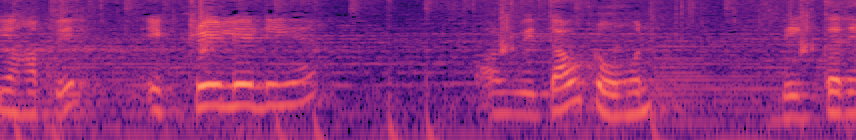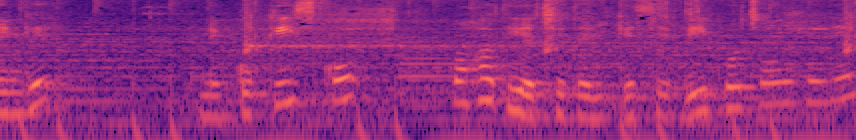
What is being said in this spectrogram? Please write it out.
यहाँ पे एक ट्रे ले ली है। और विदाउट ओवन बेक करेंगे। अपने कुकीज़ को बहुत ही अच्छे तरीके से बेक हो जाएँगे। ये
